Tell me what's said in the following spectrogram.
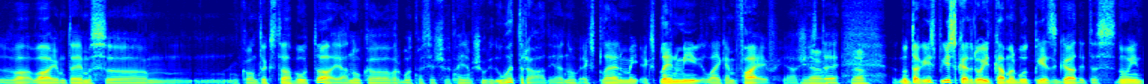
vā, vājuma tēmas uh, kontekstā būtu tā, jā, nu, ka varbūt mēs tieši mēģinām šobrīd otrādi, jā, nu, explain me, explain me like I'm five, jā, šis jā, te, jā. nu, tā izskaidro it kā man būtu pieci gadi, tas, nu, in,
